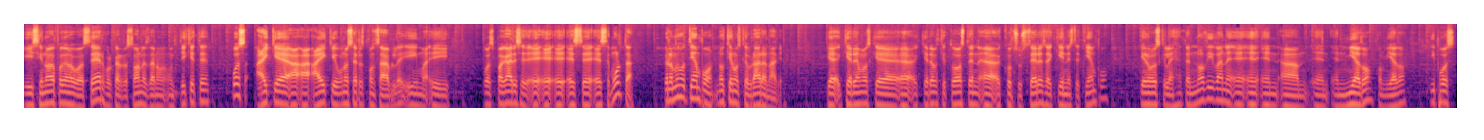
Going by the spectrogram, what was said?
y si no pueden obedecer por cualquier razón, les dan un, un ticket, pues hay que, a- a- hay que uno ser responsable y, y, pues pagar ese, e- e- e- ese, ese multa. Pero al mismo tiempo no queremos quebrar a nadie. Que, queremos, que, eh, queremos que todos estén eh, con sus seres aquí en este tiempo. Queremos que la gente no viva en, en- en, um, en miedo, con miedo. Y pues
